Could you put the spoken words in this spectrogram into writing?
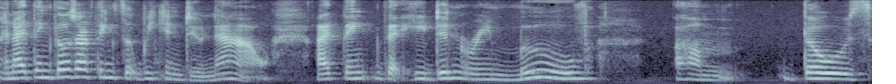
And I think those are things that we can do now. I think that He didn't remove um, those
